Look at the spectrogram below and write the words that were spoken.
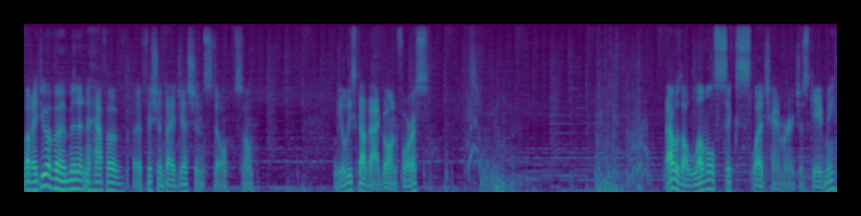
But I do have a minute and a half of efficient digestion still, so we at least got that going for us. That was a level 6 sledgehammer it just gave me.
